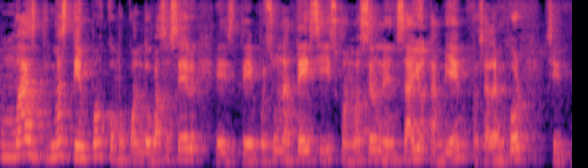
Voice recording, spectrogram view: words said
más, más tiempo, como cuando vas a hacer este, pues una tesis, cuando vas a hacer un ensayo también, pues a lo mejor si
